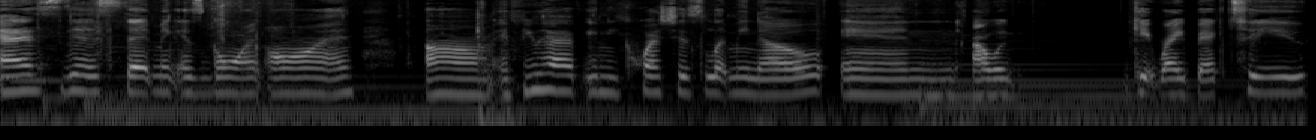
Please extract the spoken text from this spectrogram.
as this segment is going on, um, if you have any questions, let me know, and I will get right back to you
